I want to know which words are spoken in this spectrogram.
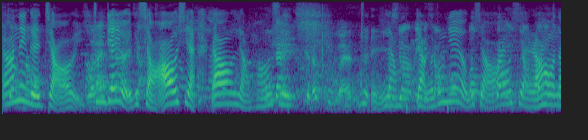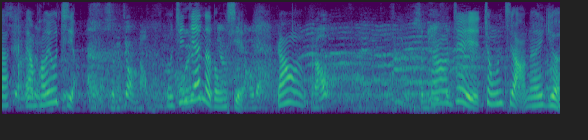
然后那个角中间有一个小凹陷，然后两旁是，这两两个中间有个小凹陷，然后呢两旁有角，有尖尖的东西，然后，然后这种角呢有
